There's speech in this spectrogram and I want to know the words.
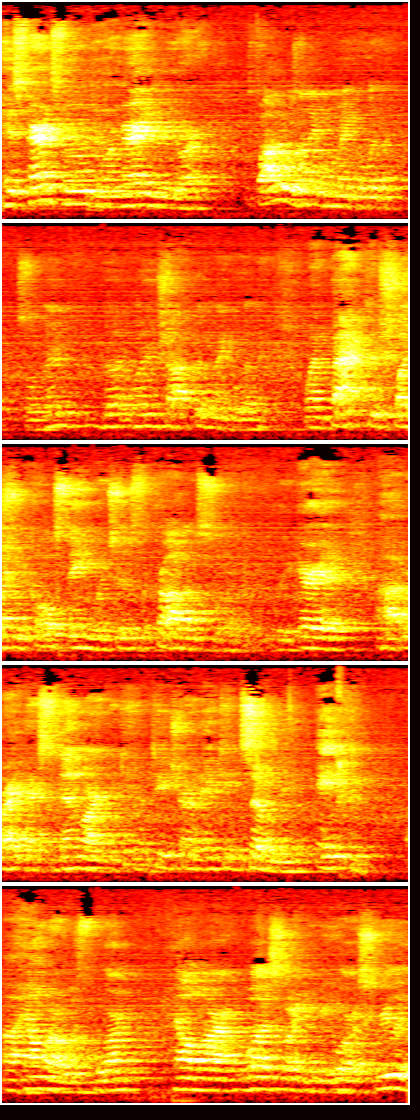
his parents moved and were married in New York. His father was unable to make a living, so then William Schacht couldn't make a living. Went back to Schleswig-Holstein, which is the province, or the area uh, right next to Denmark. Became a teacher in 1878. Uh, Hjalmar was born Hjalmar was going to be Horace Greeley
